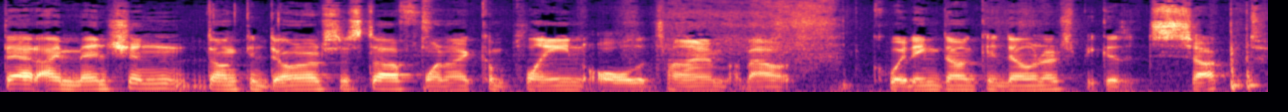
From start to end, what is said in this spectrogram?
that I mention Dunkin' Donuts and stuff when I complain all the time about quitting Dunkin' Donuts because it sucked.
